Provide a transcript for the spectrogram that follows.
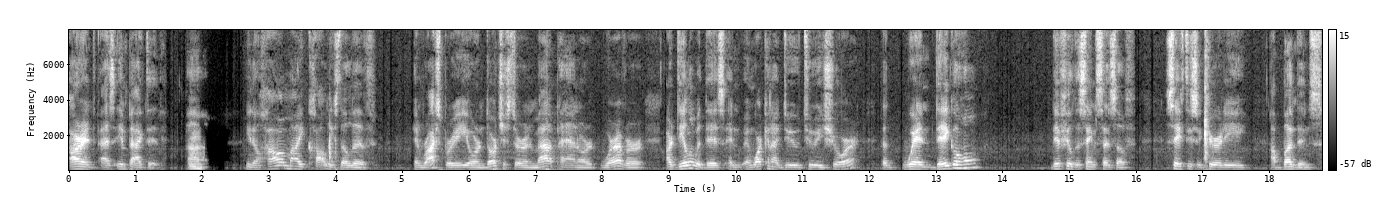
aren't as impacted, mm. uh, you know, how are my colleagues that live in Roxbury or in Dorchester or in Mattapan or wherever are dealing with this and, and what can I do to ensure that when they go home, they feel the same sense of safety, security, abundance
